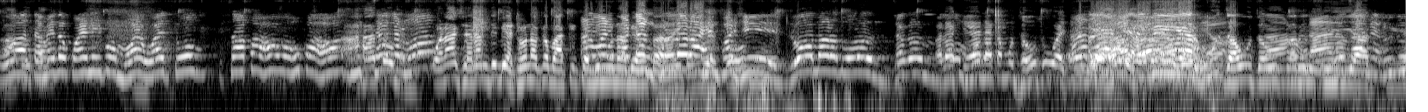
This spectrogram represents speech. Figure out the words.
ઓ તમે તો કોઈ નહીં પણ મોય હોય તો સાપા હો વહુ પા હો દૂધ આ છે તો ઘરમાં? બેઠો ન કે બાકી કદી અમારી હું ના ખુલ્લો રાખીને ફરશી. જો અમારો દોરો જગમ- અલ્યા કે ને કે હું જઉં છું હોય હા, યાર કરું છું.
